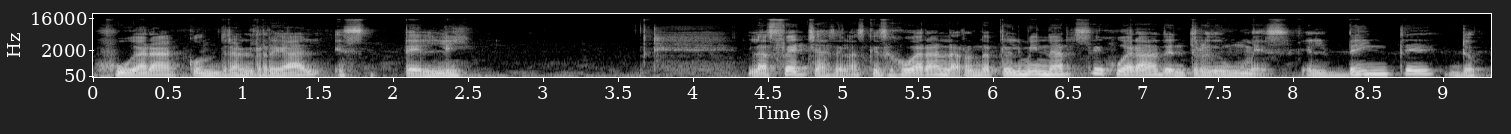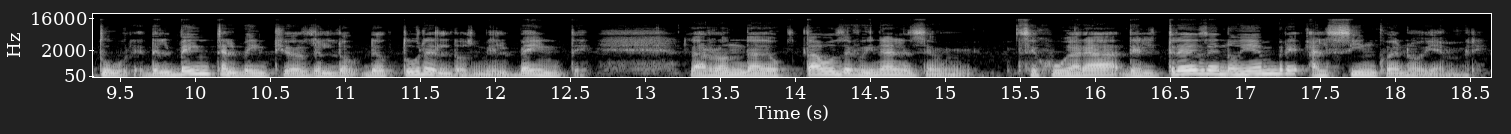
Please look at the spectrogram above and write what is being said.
jugará contra el Real Estelí. Las fechas en las que se jugará la ronda preliminar se jugará dentro de un mes, el 20 de octubre, del 20 al 22 de octubre del 2020. La ronda de octavos de finales se, se jugará del 3 de noviembre al 5 de noviembre,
